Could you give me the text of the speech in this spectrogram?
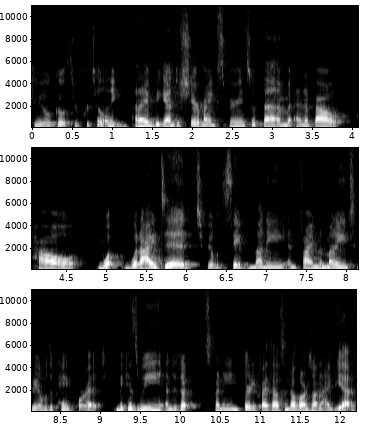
to go through fertility. And I began to share my experience with them and about how what what I did to be able to save money and find the money to be able to pay for it because we ended up spending $35,000 on IVF.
